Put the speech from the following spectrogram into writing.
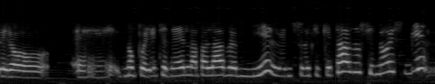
Pero eh, no puede tener la palabra miel en su etiquetado si no es miel.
